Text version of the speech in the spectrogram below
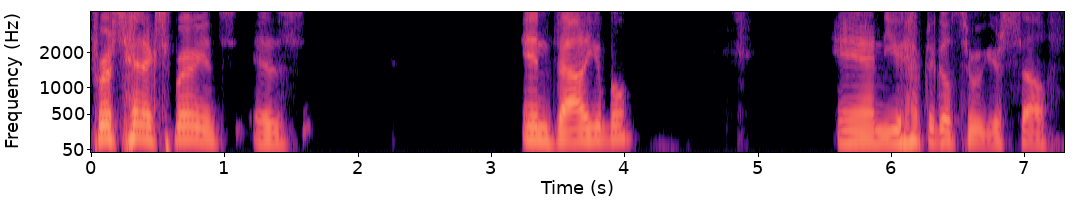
firsthand experience is invaluable and you have to go through it yourself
